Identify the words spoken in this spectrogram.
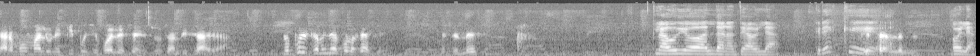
Armó mal un equipo y se fue al descenso, Sandy Saga. No puede caminar por la calle. ¿Entendés? Claudio Aldana te habla. ¿Crees que... Hola.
